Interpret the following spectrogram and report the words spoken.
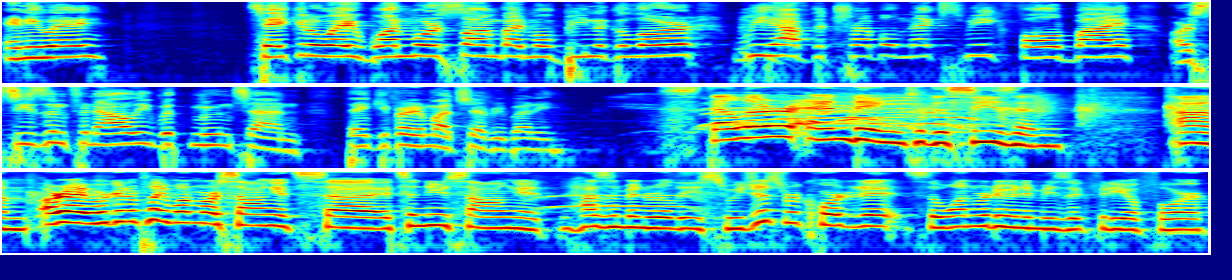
Anyway, Take it away. One more song by Mobina Galore. We have the treble next week, followed by our season finale with Moon Moontan. Thank you very much, everybody. Stellar ending to the season. Um, all right, we're gonna play one more song. It's uh, it's a new song. It hasn't been released. We just recorded it. It's the one we're doing a music video for.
